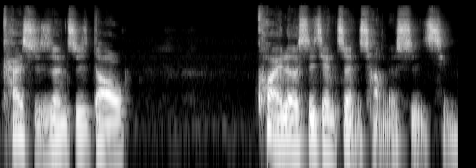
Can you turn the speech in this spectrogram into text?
开始认知到。快乐是件正常的事情，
